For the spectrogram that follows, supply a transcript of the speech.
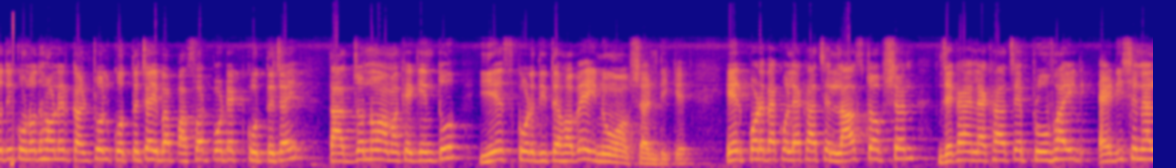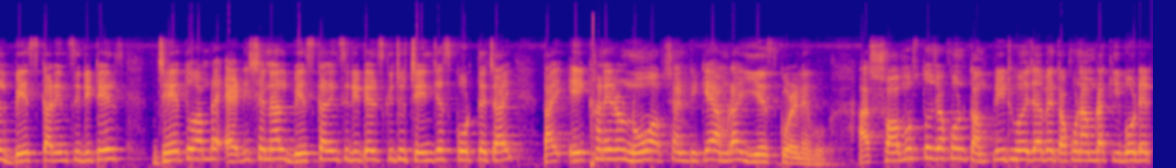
যদি কোনো ধরনের কন্ট্রোল করতে চাই বা পাসওয়ার্ড প্রোটেক্ট করতে চাই, তার জন্য আমাকে কিন্তু ইয়েস করে দিতে হবে এই নো অপশানটিকে এরপরে দেখো লেখা আছে লাস্ট অপশন যেখানে লেখা আছে provide additional base currency details যেহেতু আমরা অ্যাডিশনাল বেস কারেন্সি ডিটেলস কিছু চেঞ্জেস করতে চাই, তাই এইখানেরও নো অপশানটিকে আমরা ইয়েস করে নেব। আর সমস্ত যখন কমপ্লিট হয়ে যাবে, তখন আমরা কিবোর্ডের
